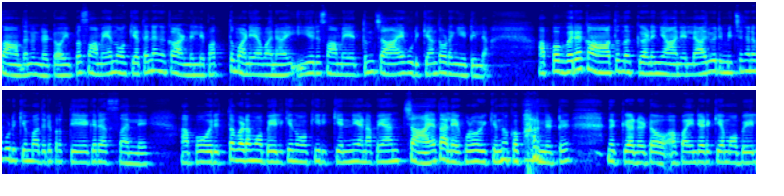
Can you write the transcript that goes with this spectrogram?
സാധനം ഉണ്ട് കേട്ടോ ഇപ്പം സമയം നോക്കിയാൽ തന്നെ ഞങ്ങൾക്ക് കാണുന്നില്ലേ? പത്ത് മണിയാവാനായി. ഈ ഒരു സമയത്തും ചായ കുടിക്കാൻ തുടങ്ങിയിട്ടില്ല. അപ്പോൾ ഇവരെ കാത്തു നിൽക്കുകയാണ് ഞാൻ എല്ലാവരും ഒരുമിച്ച് ഇങ്ങനെ കുടിക്കുമ്പോൾ അതൊരു പ്രത്യേക രസമല്ലേ അപ്പോൾ ഒരുത്തവിടെ മൊബൈലിലേക്ക് നോക്കിയിരിക്കുക തന്നെയാണ് അപ്പോൾ ഞാൻ ചായ തലയിൽ കൂടെ ഒഴിക്കുന്നൊക്കെ പറഞ്ഞിട്ട് നിൽക്കുകയാണ് കേട്ടോ അപ്പോൾ അതിന്റെ ഇടയ്ക്ക് ആ മൊബൈൽ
